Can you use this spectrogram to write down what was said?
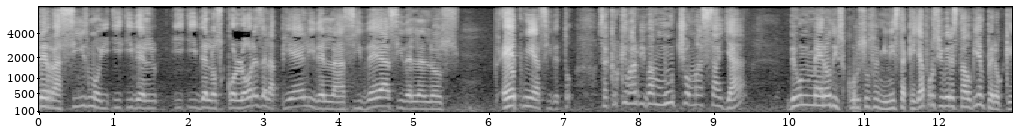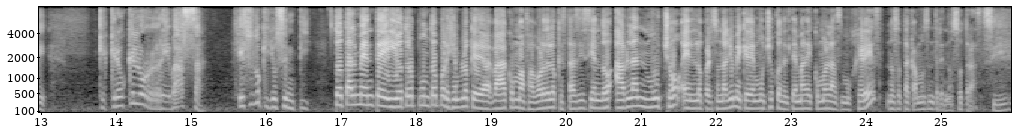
de racismo y, y- y del- y- de los colores de la piel y de las ideas y de las etnias y de todo. O sea, creo que Barbie va mucho más allá de un mero discurso feminista, que ya por si hubiera estado bien, pero que, que creo que lo rebasa. Eso es lo que yo sentí. Totalmente. Y otro punto, por ejemplo, que va como a favor de lo que estás diciendo, hablan mucho, en lo personal yo me quedé mucho con el tema de cómo las mujeres nos atacamos entre nosotras. Sí.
